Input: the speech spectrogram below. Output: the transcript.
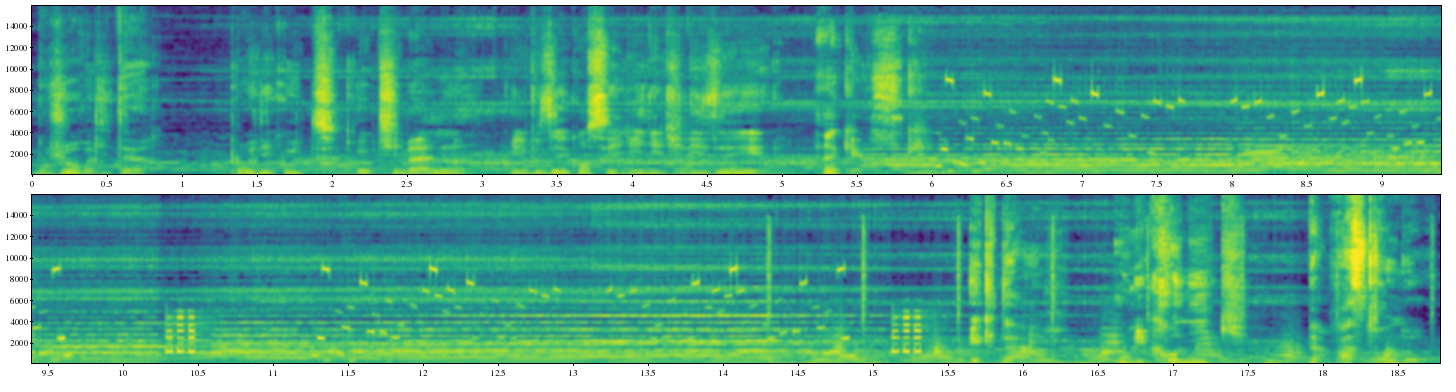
Bonjour auditeur. Pour une écoute optimale, il vous est conseillé d'utiliser un casque. Hectare, ou les chroniques d'un rastronaute.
